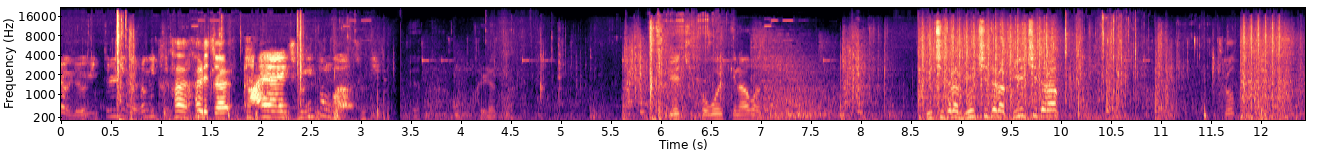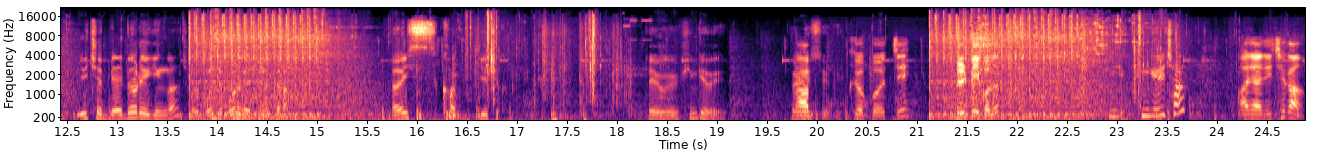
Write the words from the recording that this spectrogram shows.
형 여기 뚫린 거 형이 뚫 칼, 칼리 짤 아야 저기 쏜 거야 저기. 걸렸다 BH 보고 있긴 하거든. 밀치더라 밀치더라 밀치더라. 드롭. 밀치 매별액인가? 저 뭔지 모르겠지만 더라. 나이스 컷. BH 컷. 네, 여기 핑계 왜왜 아, 있어 여기? 그 뭐였지? 별비거든? 핑계, 핑계 1차? 아니 아니 채강.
